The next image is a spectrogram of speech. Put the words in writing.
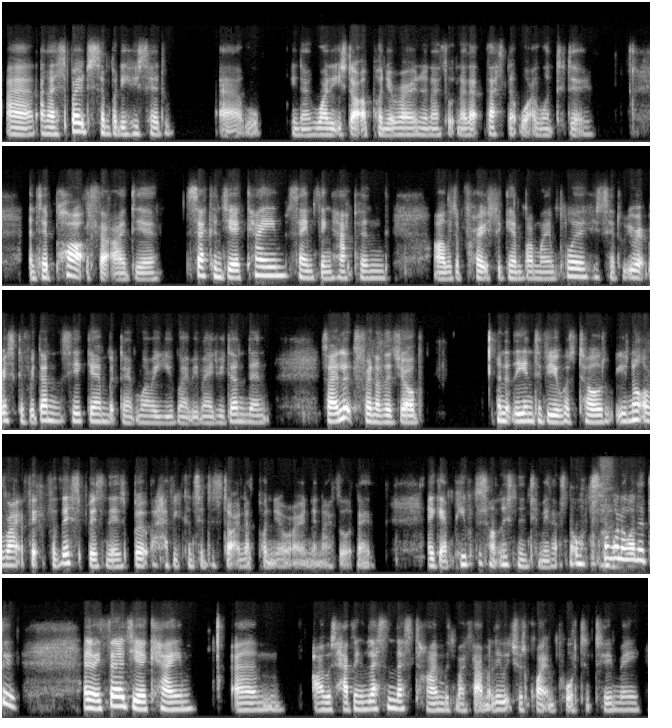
Uh, and I spoke to somebody who said, uh, "Well, you know, why don't you start up on your own?" And I thought, no, that, that's not what I want to do. And so part of that idea. Second year came, same thing happened. I was approached again by my employer who said, well, You're at risk of redundancy again, but don't worry, you won't be made redundant. So I looked for another job and at the interview was told you're not a right fit for this business but have you considered starting up on your own and i thought no again people just aren't listening to me that's not, that's not what i want to do anyway third year came um, i was having less and less time with my family which was quite important to me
